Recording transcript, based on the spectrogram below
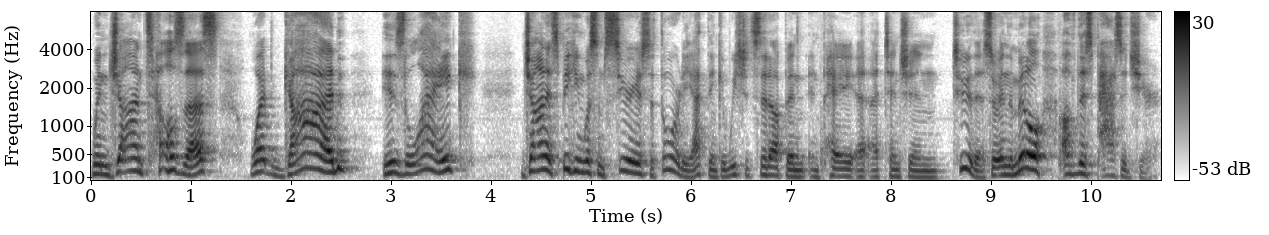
when John tells us what God is like, John is speaking with some serious authority, I think, and we should sit up and, and pay attention to this. So, in the middle of this passage here,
